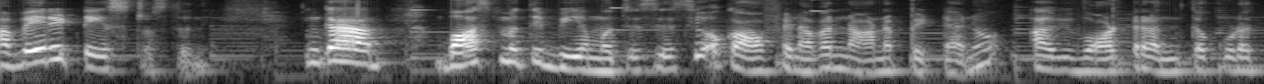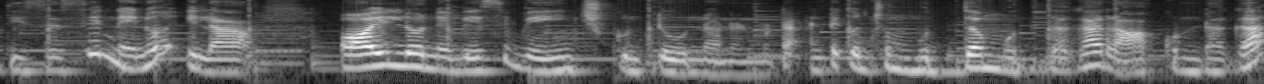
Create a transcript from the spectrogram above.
ఆ వేరే టేస్ట్ వస్తుంది. ఇంకా బాస్మతి బియ్యం వచ్చేసేసి ఒక హాఫ్ అన్ అవర్ నానబెట్టాను అవి వాటర్ అంతా కూడా తీసేసి నేను ఇలా ఆయిల్లోనే వేసి వేయించుకుంటూ ఉన్నాను అనమాట అంటే కొంచెం ముద్ద ముద్దగా రాకుండా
